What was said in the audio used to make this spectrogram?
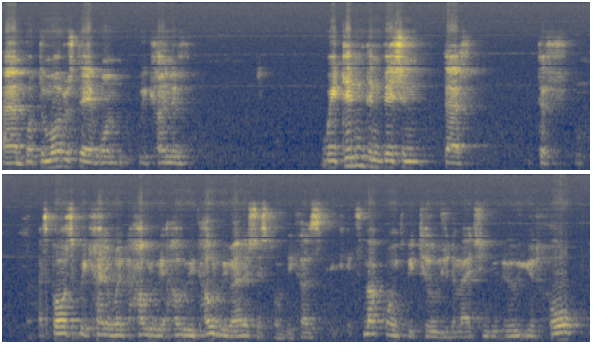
Um, but the Mother's Day one, we kind of we didn't envision that the I suppose we kind of went, how do we, how do we, how do we manage this one? Because it's not going to be two, as you'd imagine. You, you'd hope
